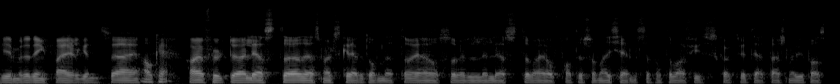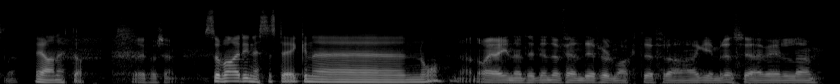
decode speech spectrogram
Gimre ringte meg i helgen. Så jeg okay. har fulgt, jeg har lest eh, det som er skrevet om dette, og jeg har også vel lest hva jeg oppfatter som erkjennelse for at det var fysisk aktivitet der som er upassende. Ja, nettopp. Så vi får se. Så hva er de neste stegene nå? Ja, nå er jeg inne til de nødvendige fullmakter fra Gimre, så jeg vil eh,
